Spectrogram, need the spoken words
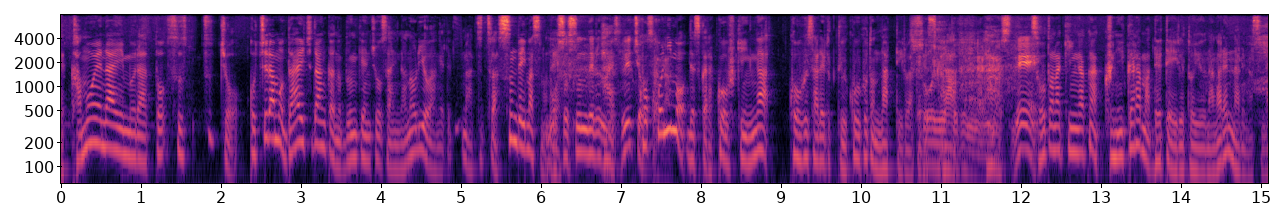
鴨江内村と寿都町、こちらも第一段階の文献調査に名乗りを上げて、まあ、実は進んでいますので、進んでるんですね、はい、ここにもですから交付金が交付されるという、こういうことになっているわけですから、そういうことになりますね、はい、相当な金額が国からまあ出ているという流れになりますね。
